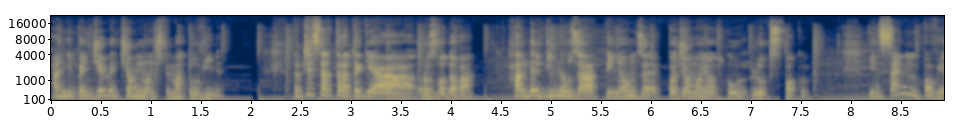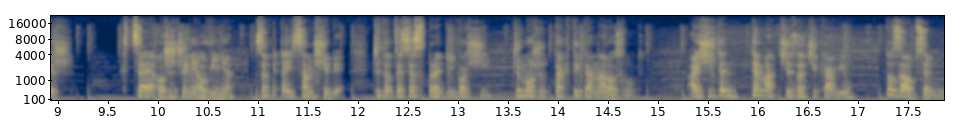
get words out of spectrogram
a nie będziemy ciągnąć tematu winy. To czysta strategia rozwodowa, handel winą za pieniądze, podział majątku lub spokój. Więc zanim powiesz, chcę orzeczenia o winie, zapytaj sam siebie, czy to kwestia sprawiedliwości, czy może taktyka na rozwód. A jeśli ten temat Cię zaciekawił, to zaobserwuj.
